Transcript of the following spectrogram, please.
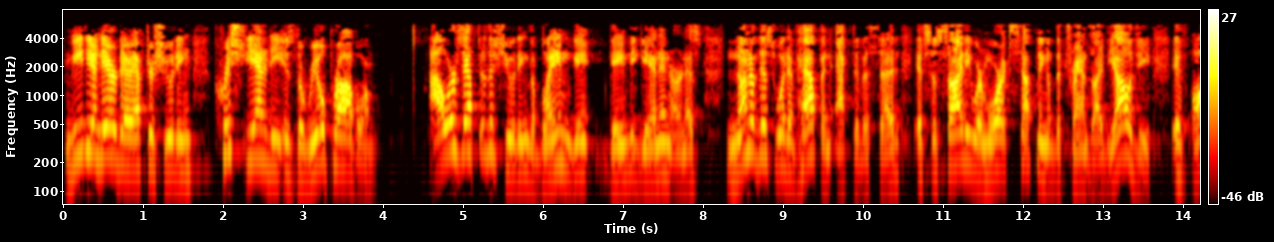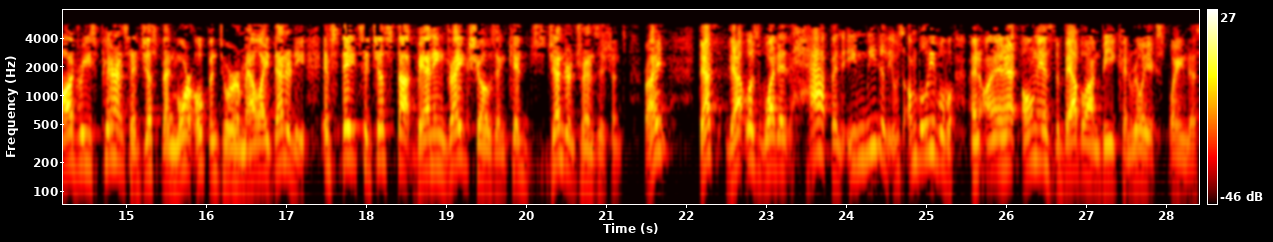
Media narrative after shooting. Christianity is the real problem. Hours after the shooting, the blame game began in earnest. None of this would have happened, activists said, if society were more accepting of the trans ideology, if Audrey's parents had just been more open to her male identity, if states had just stopped banning drag shows and kids' gender transitions, right? That, that was what had happened immediately. It was unbelievable. And, and only as the Babylon Bee can really explain this.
